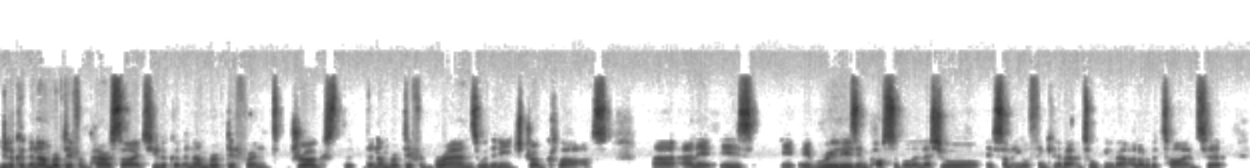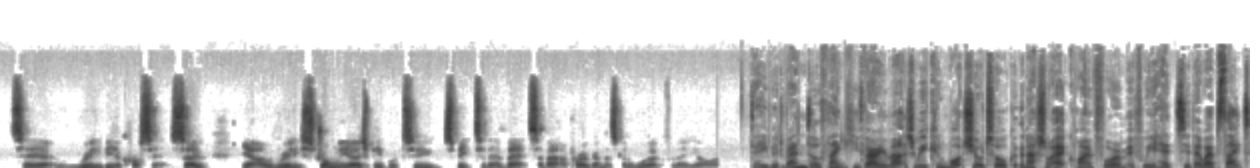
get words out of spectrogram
you look at the number of different parasites, you look at the number of different drugs, the, the number of different brands within each drug class, uh, and it is it, it, really is impossible unless you're it's something you're thinking about and talking about a lot of the time to to really be across it. So yeah, I would really strongly urge people to speak to their vets about a program that's going to work for their yard. David Rendle, thank you very much. We can watch your talk at the National Equine Forum if we head to their website,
